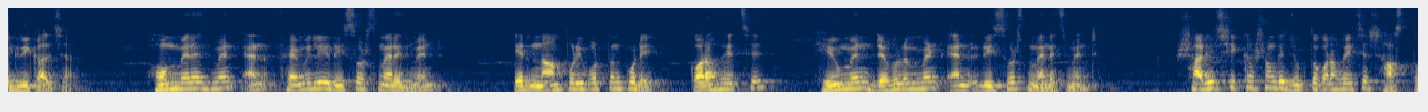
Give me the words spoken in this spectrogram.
agriculture. Home management and family resource management এর নাম পরিবর্তন করে করা হয়েছে human development and resource management. শারীর শিক্ষার সঙ্গে যুক্ত করা হয়েছে স্বাস্থ্য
